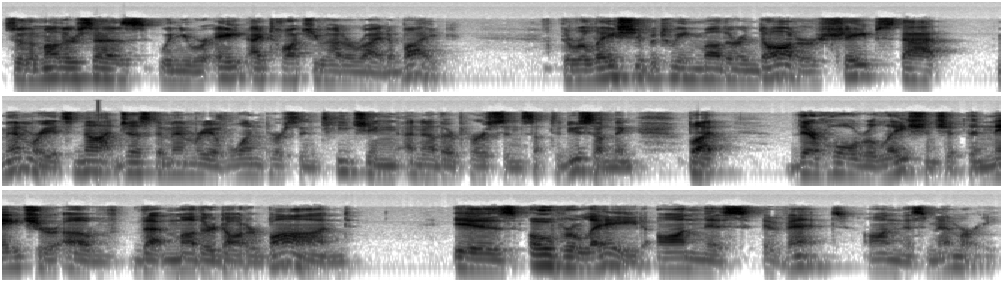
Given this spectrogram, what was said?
So the mother says, when you were eight, I taught you how to ride a bike. The relationship between mother and daughter shapes that memory. It's not just a memory of one person teaching another person to do something, but their whole relationship, the nature of that mother-daughter bond is overlaid on this event, on this memory,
